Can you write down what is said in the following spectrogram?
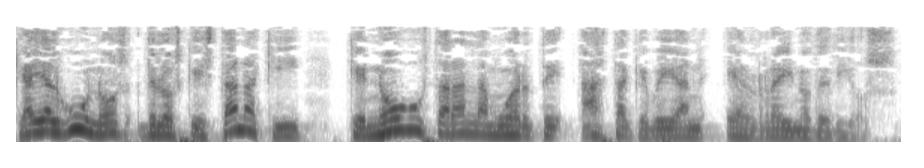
que hay algunos de los que están aquí que no gustarán la muerte hasta que vean el reino de Dios.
